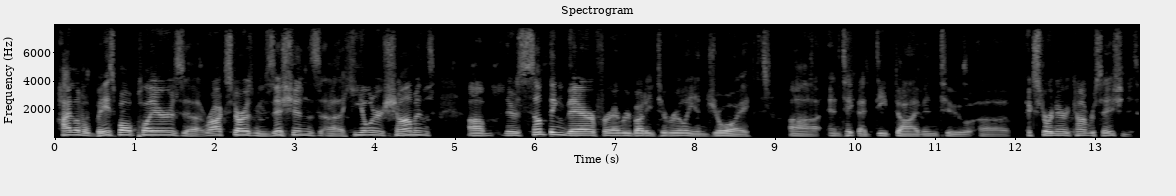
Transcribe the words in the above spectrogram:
high level baseball players, uh, rock stars, musicians, uh, healers, shamans. um, there's something there for everybody to really enjoy uh, and take that deep dive into uh, extraordinary conversations.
